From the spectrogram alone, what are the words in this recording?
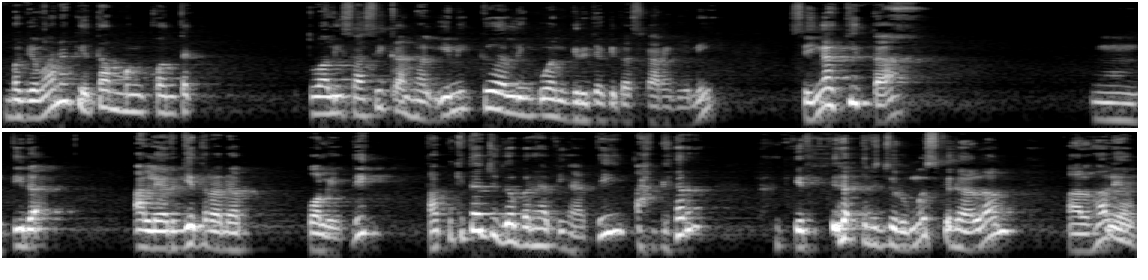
Bagaimana kita mengkontekstualisasikan hal ini ke lingkungan gereja kita sekarang ini sehingga kita hmm, tidak alergi terhadap politik, tapi kita juga berhati-hati agar kita tidak terjerumus ke dalam hal-hal yang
